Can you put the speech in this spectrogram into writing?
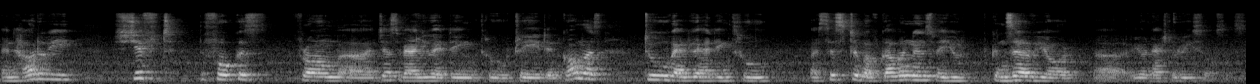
and how do we shift the focus from uh, just value adding through trade and commerce to value adding through a system of governance where you conserve your, uh, your natural resources.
